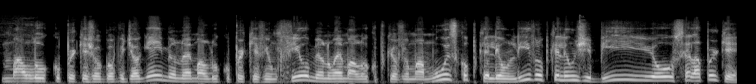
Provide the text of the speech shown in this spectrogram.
maluco porque jogou videogame, ou não é maluco porque viu um filme, ou não é maluco porque ouviu uma música, ou porque leu um livro, ou porque leu um gibi, ou sei lá por quê.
